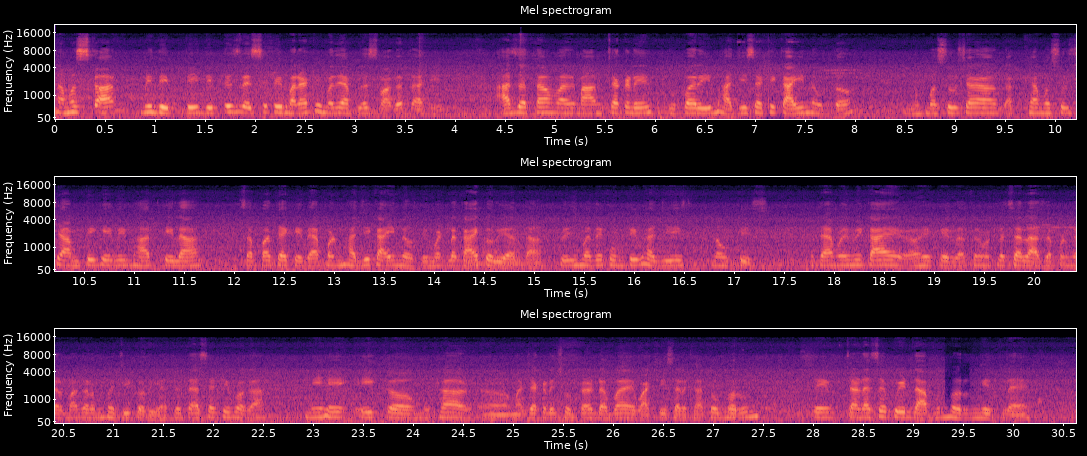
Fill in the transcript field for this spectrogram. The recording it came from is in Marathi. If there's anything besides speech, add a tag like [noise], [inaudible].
नमस्कार मी दीप्ती. दीप्तीज रेसिपी मराठीमध्ये आपलं स्वागत आहे. आज आता म आमच्याकडे दुपारी भाजीसाठी काही नव्हतं. मसूरच्या अख्ख्या मसूरची आमटी केली भात केला चपात्या केल्या पण भाजी काही नव्हती. म्हटलं काय करूया आता? फ्रीजमध्ये कोणती भाजी नव्हतीच. तर त्यामुळे मी काय हे केलं तर म्हटलं चला आज आपण गरमागरम भजी करूया. तर त्यासाठी बघा मी हे एक मोठा माझ्याकडे छोटा डबा आहे वाटीसारखा. तो भरून ते चण्याचं पीठ दाबून भरून घेतलं आहे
